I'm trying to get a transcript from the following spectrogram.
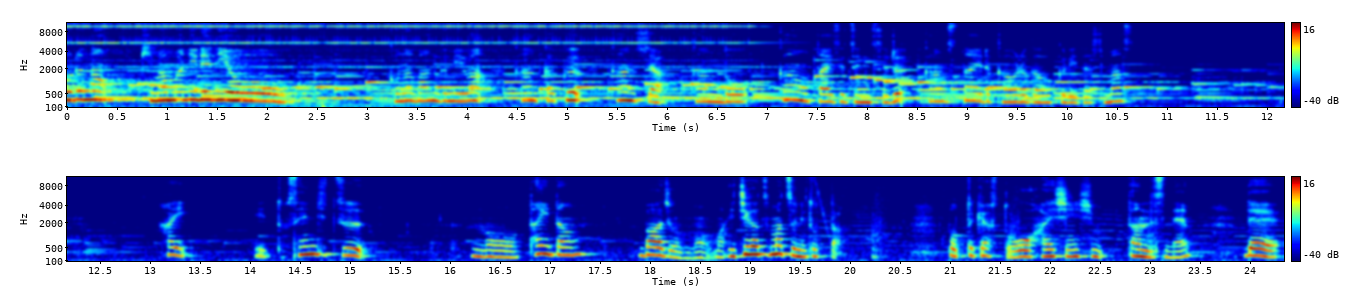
オルの気ままにレディオ。この番組は感覚感謝感動感を大切にする感スタイルカオルがお送りいたします。はい。えっと先日あの対談バージョンの、まあ、1月末に撮ったポッドキャストを配信したんですね。で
